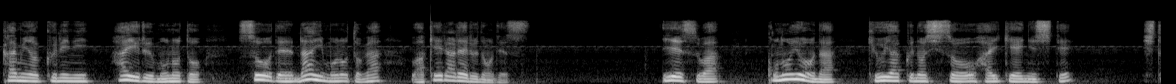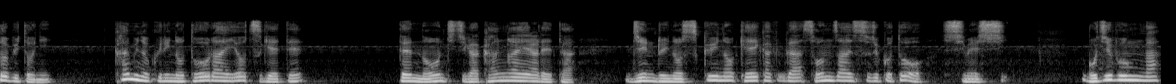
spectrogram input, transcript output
神の国に入る者とそうでない者とが分けられるのです。イエスはこのような旧約の思想を背景にして、人々に神の国の到来を告げて天の御父が考えられた人類の救いの計画が存在することを示しご自分が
